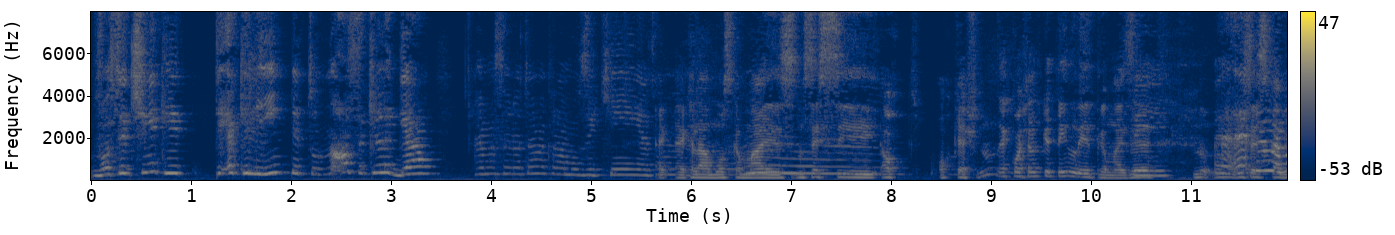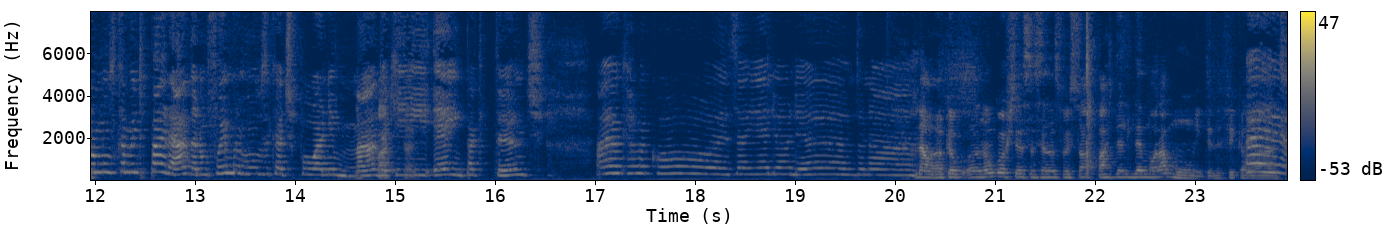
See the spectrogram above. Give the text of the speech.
Você tinha que ter aquele ímpeto, nossa, que legal. Aí você não tem aquela musiquinha. Tão... É, é, aquela música mais, não sei se or, orquestra, não é orquestra porque tem letra, mas é, Sim. é. Não, não, é, não, se é uma música muito parada, não foi uma música tipo animada impactante. que é impactante. Aí aquela coisa, e ele olhando na. Não, é o que eu, eu não gostei dessa cena foi só a parte dele demorar muito. Ele fica lá, É,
